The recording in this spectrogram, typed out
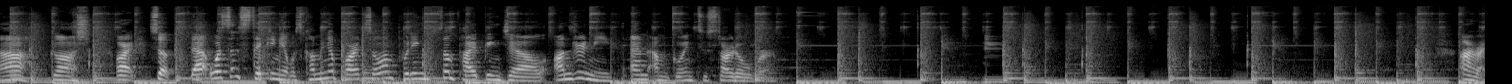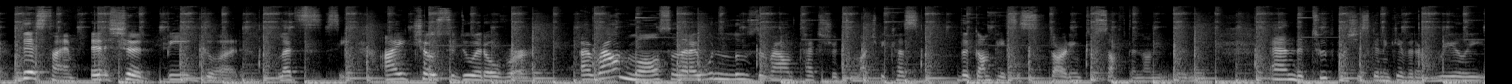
Ah, gosh. All right, so that wasn't sticking, it was coming apart, so I'm putting some piping gel underneath and I'm going to start over. All right, this time it should be good. Let's see. I chose to do it over a round mold so that I wouldn't lose the round texture too much because the gum paste is starting to soften underneath. And the toothbrush is gonna give it a really,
